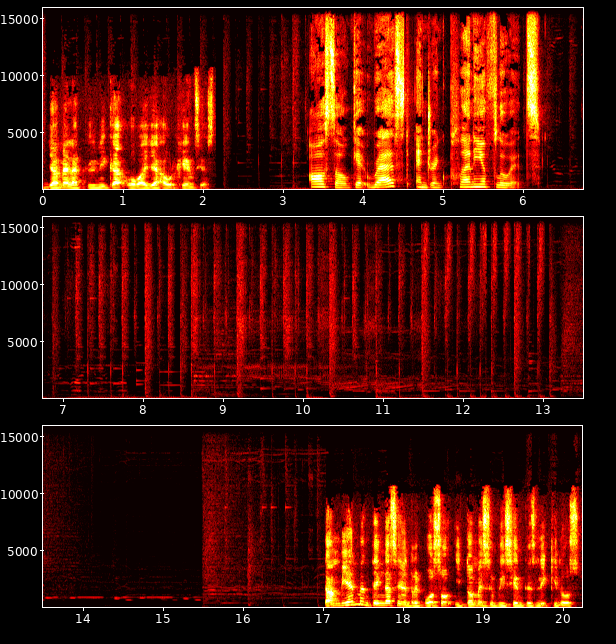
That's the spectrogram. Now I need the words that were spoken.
llame a la clínica o vaya a urgencias. Also, get rest and drink plenty of fluids. También manténgase en reposo y tome suficientes líquidos.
